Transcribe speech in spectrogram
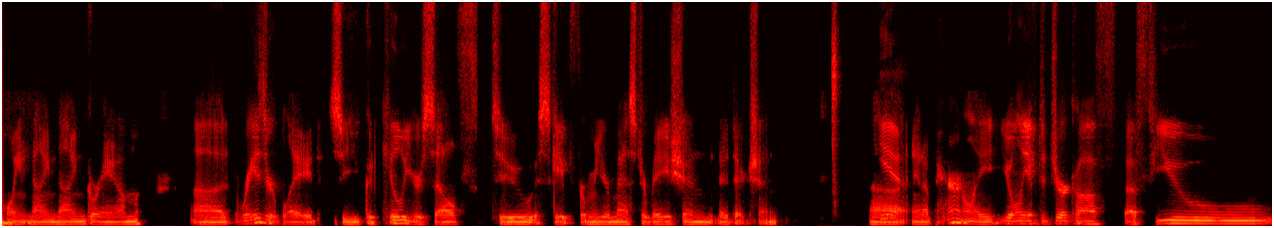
0.99 gram uh, razor blade, so you could kill yourself to escape from your masturbation addiction. Uh, Yeah. and apparently you only have to jerk off a few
